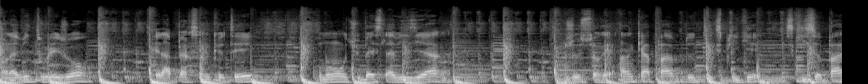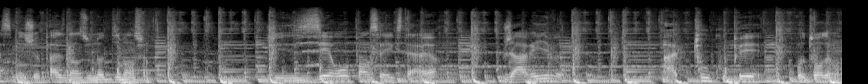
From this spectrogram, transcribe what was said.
dans la vie de tous les jours et la personne que tu es au moment où tu baisses la visière. Je serais incapable de t'expliquer ce qui se passe, mais je passe dans une autre dimension. J'ai zéro pensée extérieure. J'arrive à tout couper autour de moi.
